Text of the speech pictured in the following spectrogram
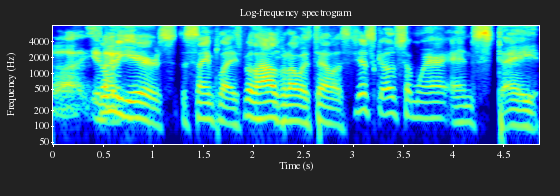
Uh, so know, many years, the same place. Brother Howes would always tell us, just go somewhere and stay.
